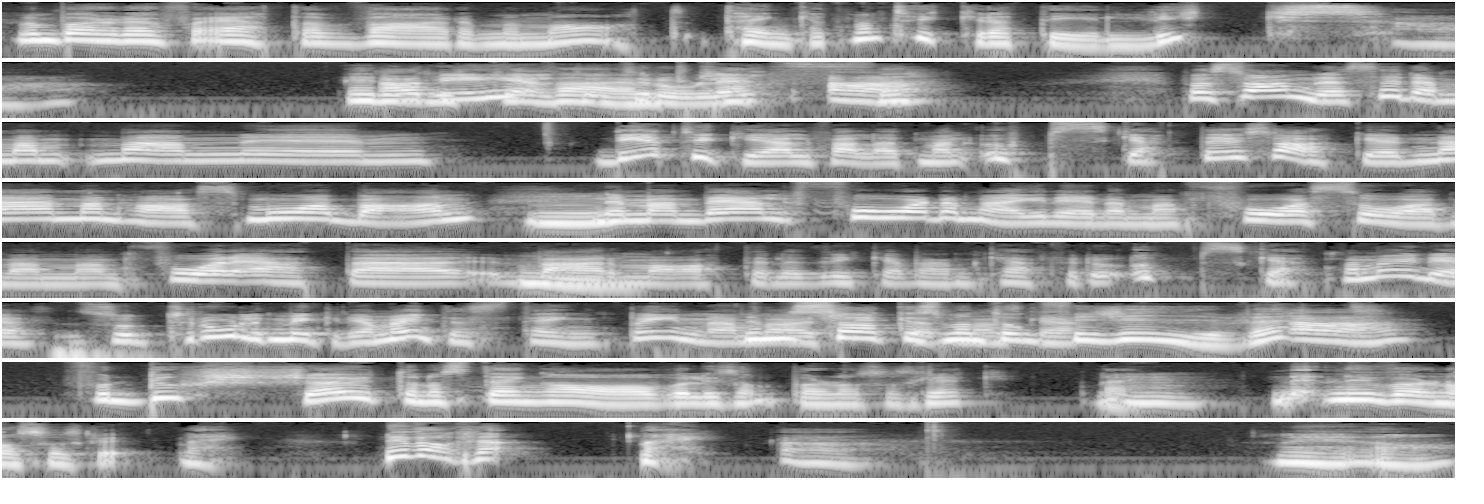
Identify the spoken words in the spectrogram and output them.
Men bara det att få äta varm mat. Tänk att man tycker att det är lyx. Ja. Är Ja, det är helt varmt otroligt. kaffe? Ja. Fast å andra sidan, man, man, eh, det tycker jag i alla fall att man uppskattar ju saker när man har små barn. Mm. När man väl får de här grejerna, man får sova, man får äta Mm. varm mat eller dricka varm kaffe, då uppskattar man ju det så otroligt mycket. Det har man inte ens tänkt på innan. Nej, men saker som man att tog ska- för givet. Ja. Få duscha utan att stänga av och liksom, var det någon som skrek? Nej. Mm. Nej, nu var det någon som skrek. Nej. Nu vakna! Nej. Ja. Nej, ja.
